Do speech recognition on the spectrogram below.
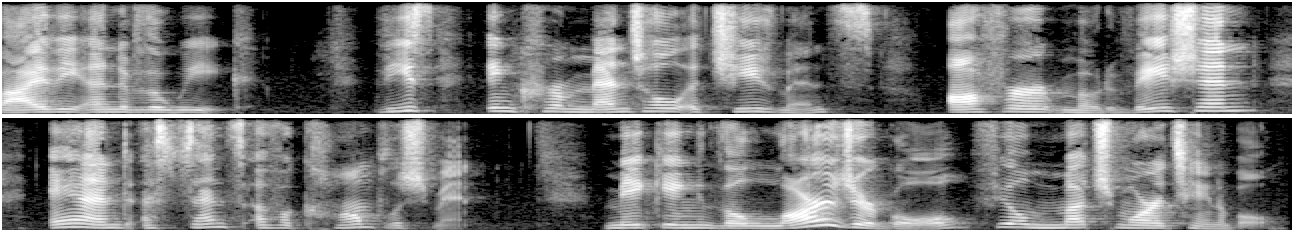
by the end of the week. These incremental achievements offer motivation and a sense of accomplishment making the larger goal feel much more attainable.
